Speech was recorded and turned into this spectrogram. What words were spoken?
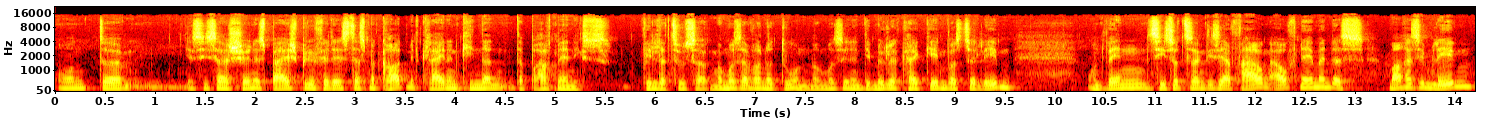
Und ähm, es ist ein schönes Beispiel für das, dass man gerade mit kleinen Kindern, da braucht man ja nichts viel dazu sagen. Man muss einfach nur tun. Man muss ihnen die Möglichkeit geben, was zu erleben. Und wenn sie sozusagen diese Erfahrung aufnehmen, dass manches im Leben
